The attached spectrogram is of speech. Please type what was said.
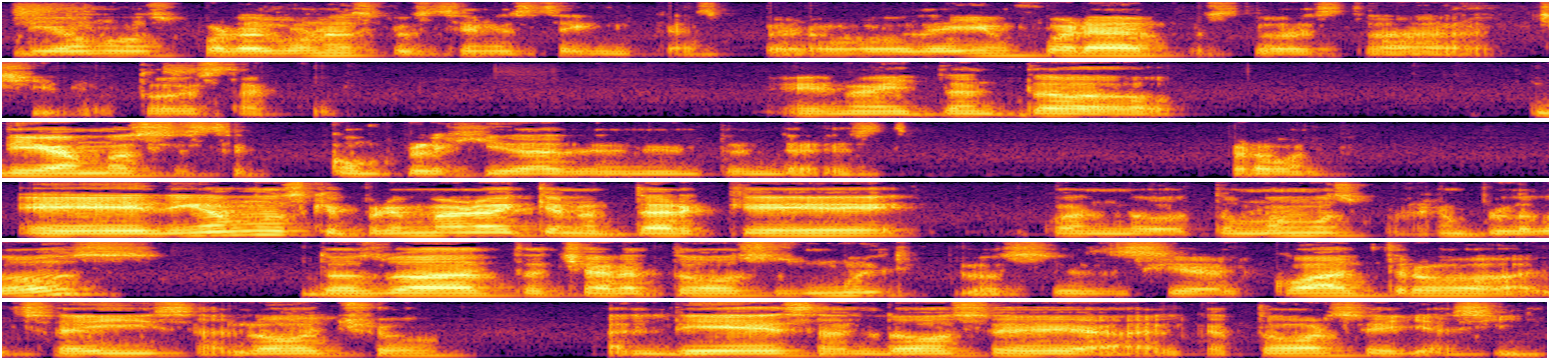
Digamos, por algunas cuestiones técnicas, pero de ahí en fuera, pues todo está chido, todo está cool. Eh, no hay tanto digamos, esta complejidad en entender esto. Pero bueno, eh, digamos que primero hay que notar que cuando tomamos, por ejemplo, 2, 2 va a tachar a todos sus múltiplos, es decir, al 4, al 6, al 8, al 10, al 12, al 14 y así.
